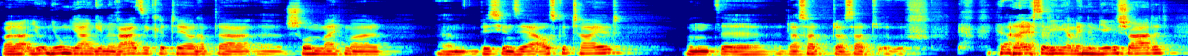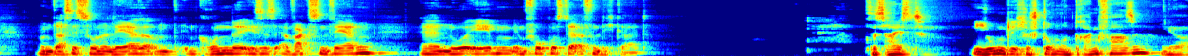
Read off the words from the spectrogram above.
war da in jungen Jahren Generalsekretär und habe da äh, schon manchmal ähm, ein bisschen sehr ausgeteilt. Und äh, das hat, das hat äh, in allererster Linie am Ende mir geschadet. Und das ist so eine Lehre. Und im Grunde ist es Erwachsenwerden, äh, nur eben im Fokus der Öffentlichkeit. Das heißt, jugendliche Sturm- und Drangphase? Ja,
